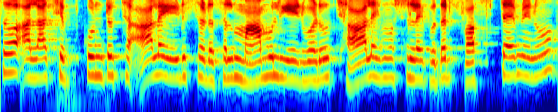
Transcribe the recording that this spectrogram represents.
సో అలా చెప్పుకుంటూ చాలా ఏడుస్తాడు. అసలు మామూలు ఏడవాడు చాలా ఎమోషనల్ అయిపోతాడు. ఫస్ట్ టైం నేను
